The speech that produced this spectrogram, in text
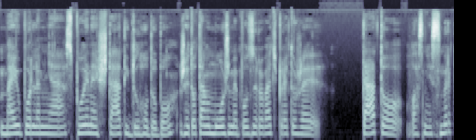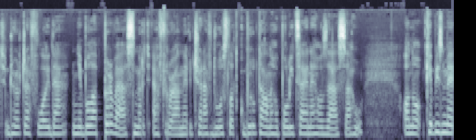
majú podľa mňa Spojené štáty dlhodobo, že to tam môžeme pozorovať, pretože táto vlastne smrť Georgia Floyda nebola prvá smrť Afroameričana v dôsledku brutálneho policajného zásahu. Ono, keby sme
